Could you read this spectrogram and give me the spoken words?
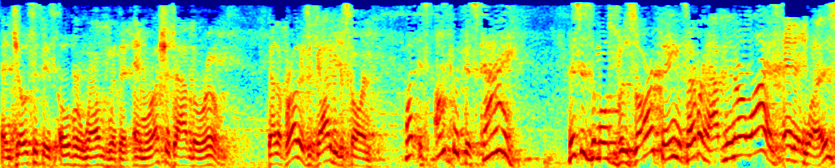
And Joseph is overwhelmed with it and rushes out of the room. Now the brothers have got to be just going, what is up with this guy? This is the most bizarre thing that's ever happened in our lives. And it was.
